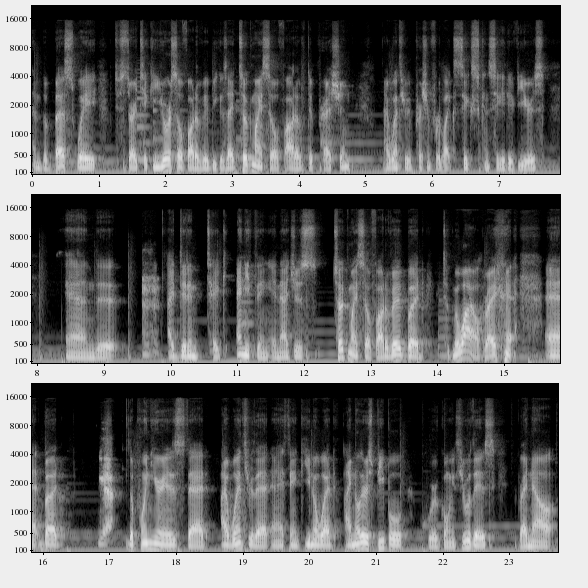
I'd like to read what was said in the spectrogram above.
and the best way to start taking yourself out of it because I took myself out of depression. I went through depression for like six consecutive years and uh, Mhm. I didn't take anything and I just took myself out of it, but it took me a while, right? uh, but Yeah, the point here is that I went through that, and I think, you know what? I know there's people who are going through this right now.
